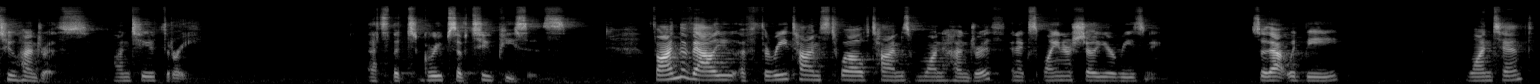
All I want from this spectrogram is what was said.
two hundredths. One, two, three. That's the groups of two pieces. Find the value of 3 times 12 times 1 hundredth and explain or show your reasoning. So that would be 1 tenth,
